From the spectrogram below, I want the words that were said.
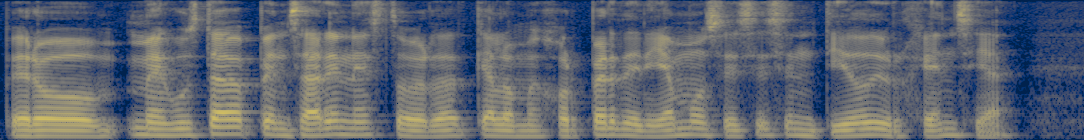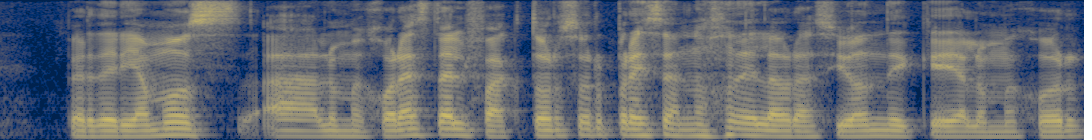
Pero me gusta pensar en esto, ¿verdad? Que a lo mejor perderíamos ese sentido de urgencia. Perderíamos a lo mejor hasta el factor sorpresa, ¿no? De la oración, de que a lo mejor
